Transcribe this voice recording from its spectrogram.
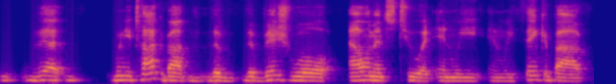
the when you talk about the the visual elements to it, and we and we think about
